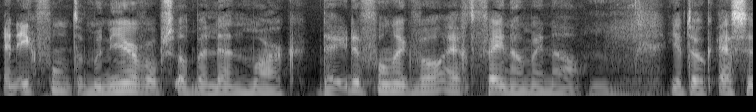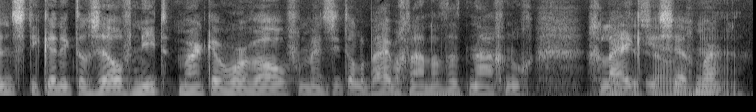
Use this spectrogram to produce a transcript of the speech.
En ik vond de manier waarop ze dat bij Landmark deden... vond ik wel echt fenomenaal. Hmm. Je hebt ook Essence, die ken ik dan zelf niet. Maar ik hoor wel van mensen die het allebei hebben gedaan... dat het nagenoeg gelijk is, zeg maar. ja.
